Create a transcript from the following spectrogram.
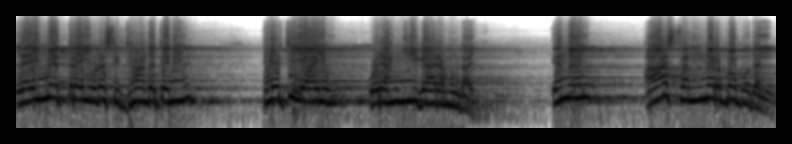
ലൈമേത്രയുടെ സിദ്ധാന്തത്തിന് തീർച്ചയായും ഒരു അംഗീകാരമുണ്ടായി. എന്നാൽ ആ സന്ദർഭം മുതൽ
